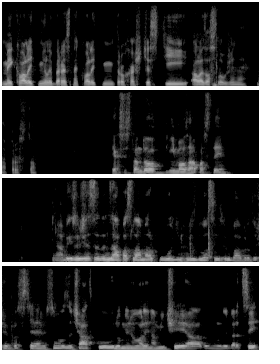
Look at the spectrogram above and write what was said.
my kvalitní, Liberec nekvalitní, trocha štěstí, ale zaslouženě, naprosto. Jak jsi Stando vnímal zápas ty? Já bych řekl, že se ten zápas lámal v původním hvězdu asi zhruba, protože prostě my jsme od začátku dominovali na míči a tomu Liberci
